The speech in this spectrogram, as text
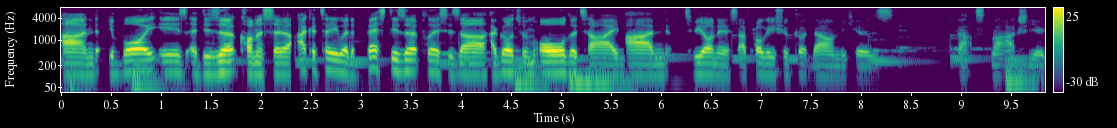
And your boy is a dessert connoisseur. I could tell you where the best dessert places are. I go to them all the time. And to be honest, I probably should cut down because that's not actually a,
